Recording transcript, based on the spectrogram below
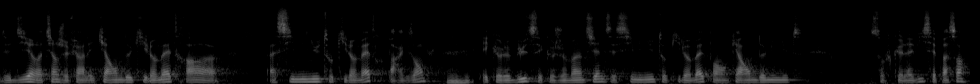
de dire tiens, je vais faire les 42 km à, à 6 minutes au kilomètre, par exemple, mhm. et que le but, c'est que je maintienne ces 6 minutes au kilomètre pendant 42 minutes. Sauf que la vie, c'est pas ça.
